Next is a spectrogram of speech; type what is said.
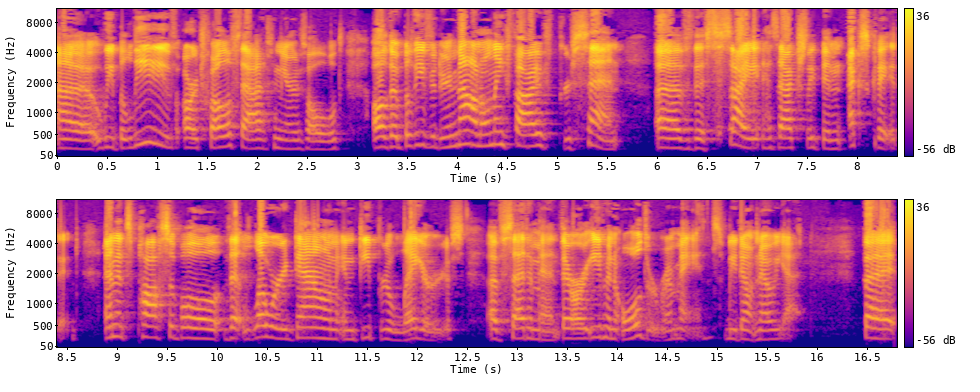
uh, we believe are twelve thousand years old. Although, believe it or not, only five percent of this site has actually been excavated. And it's possible that lower down in deeper layers of sediment, there are even older remains. We don't know yet. But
